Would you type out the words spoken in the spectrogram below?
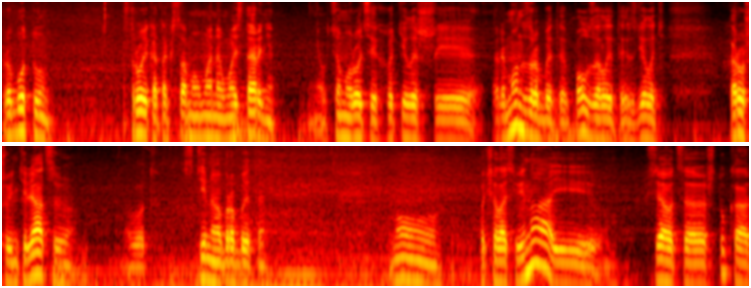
роботу. Стройка так само у мене в майстерні. В цьому році хотіли ж і ремонт зробити, пол залити, зробити хорошу вентиляцію, от, стіни обробити. Ну, почалась війна і вся оця штука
